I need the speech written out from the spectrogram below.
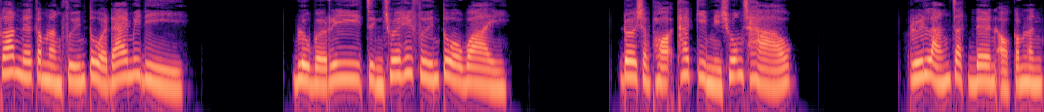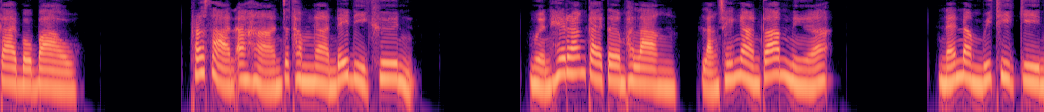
กล้ามเนื้อกำลังฟื้นตัวได้ไม่ดีบลูเบอรี่จึงช่วยให้ฟื้นตัวไว โดยเฉพาะถ้ากินในช่วงเช้า หรือหลังจากเดินออกกำลังกายเบาๆ เพราะสารอาหารจะทำงานได้ดีขึ้น เหมือนให้ร่างกายเติมพลัง หลังใช้งานกล้ามเนื้อ แนะนำวิธีกิน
